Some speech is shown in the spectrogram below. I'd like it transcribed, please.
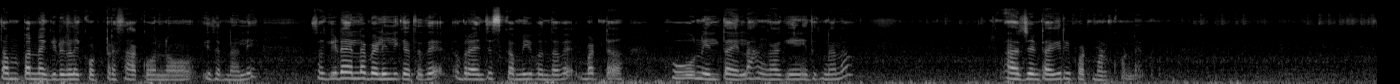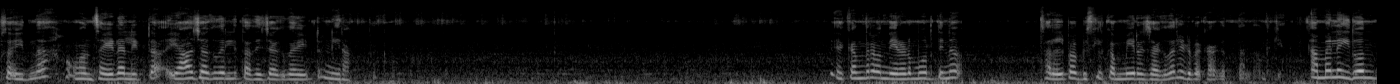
ತಂಪನ್ನು ಗಿಡಗಳಿಗೆ ಕೊಟ್ಟರೆ ಸಾಕು ಅನ್ನೋ ಇದರಲ್ಲಿ. ಸೊ ಗಿಡ ಎಲ್ಲ ಬೆಳಿಲಿಕ್ಕತ್ತದೆ ಬ್ರ್ಯಾಂಚಸ್ ಕಮ್ಮಿ ಬಂದವೆ. ಬಟ್ ಹೂ ನಿಲ್ತಾ ಇಲ್ಲ. ಹಾಗಾಗಿ ಇದಕ್ಕೆ ನಾನು ಅರ್ಜೆಂಟಾಗಿ ರಿಪೋರ್ಟ್ ಮಾಡಿಕೊಂಡೆ. ಸೊ ಇದನ್ನ ಒಂದು ಸೈಡಲ್ಲಿಟ್ಟು ಯಾವ ಜಾಗದಲ್ಲಿ ಅದೇ ಜಾಗದಲ್ಲಿ ಇಟ್ಟು ನೀರು ಹಾಕ್ಬೇಕು. ಯಾಕಂದರೆ ಒಂದು ಎರಡು ಮೂರು ದಿನ ಸ್ವಲ್ಪ ಬಿಸಿಲು ಕಮ್ಮಿ ಇರೋ ಜಾಗದಲ್ಲಿ ಇಡಬೇಕಾಗತ್ತೆ ನಾನು ಅದಕ್ಕೆ ಆಮೇಲೆ ಇದೊಂದು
